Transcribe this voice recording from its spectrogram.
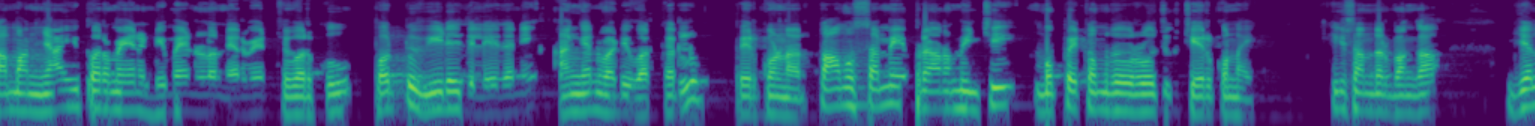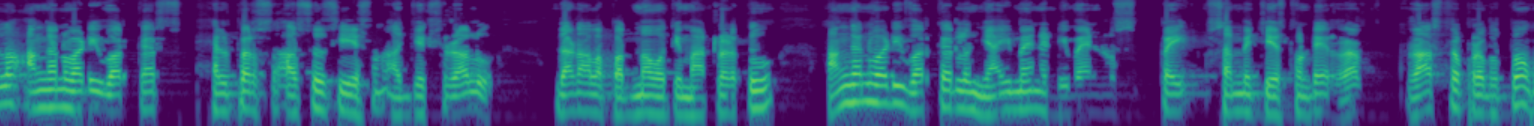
తమ న్యాయపరమైన డిమాండ్లను నెరవేర్చే వరకు పట్టు వీడేది లేదని అంగన్వాడీ వర్కర్లు పేర్కొన్నారు. తాము సమ్మె ప్రారంభించి ముప్పై తొమ్మిదవ రోజుకు చేరుకున్నాయి. ఈ సందర్భంగా జిల్లా అంగన్వాడీ వర్కర్స్ హెల్పర్స్ అసోసియేషన్ అధ్యక్షురాలు దడాల పద్మావతి మాట్లాడుతూ అంగన్వాడీ వర్కర్లు న్యాయమైన డిమాండ్లపై సమ్మె చేస్తుంటే రా- రాష్ట్ర ప్రభుత్వం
